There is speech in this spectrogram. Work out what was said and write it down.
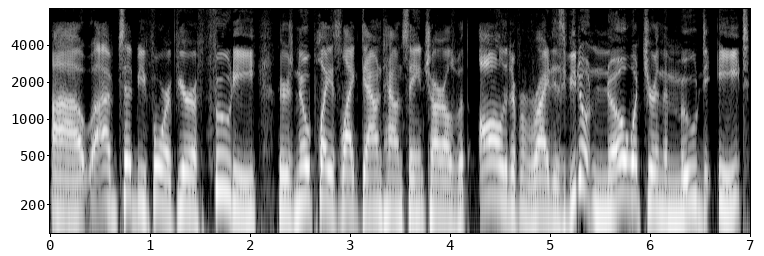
Uh, I've said before, if you're a foodie, there's no place like downtown St. Charles with all the different varieties. If you don't know what you're in the mood to eat,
